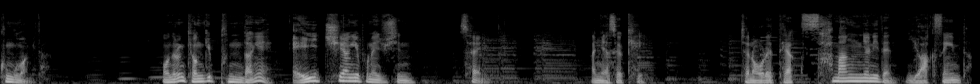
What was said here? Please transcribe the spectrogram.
궁금합니다. 오늘은 경기 분당에 H양이 보내주신 사연입니다. 안녕하세요, K. 저는 올해 대학 3학년이 된 여학생입니다.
